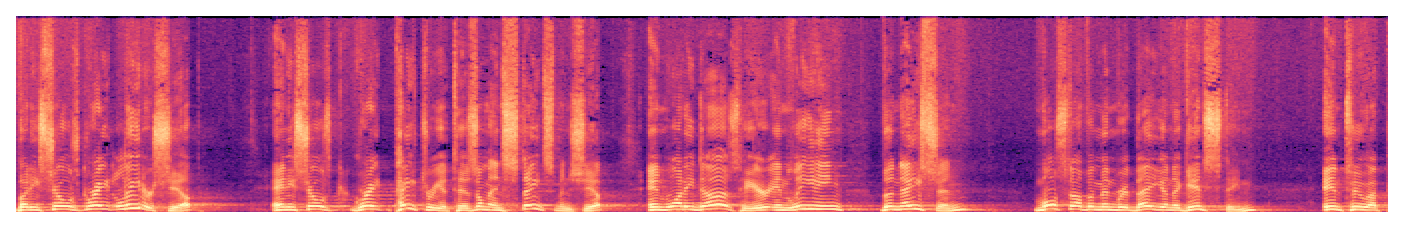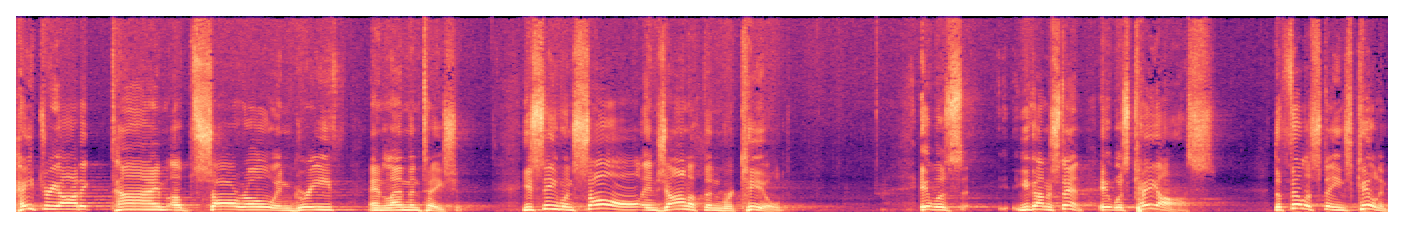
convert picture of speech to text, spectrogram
but he shows great leadership and he shows great patriotism and statesmanship in what he does here in leading the nation, most of them in rebellion against him into a patriotic time of sorrow and grief and lamentation. You see, when Saul and Jonathan were killed, it was, you got to understand, it was chaos. The Philistines killed him.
